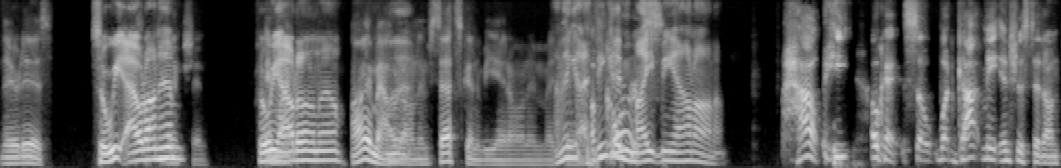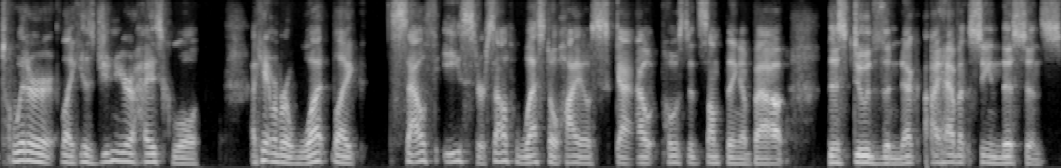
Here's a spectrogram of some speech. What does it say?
There it is. So we out on him. Prediction. So we Am I- out on him now. I'm out Yeah. on him. Seth's gonna be in on him. I, I think I Of think I might be out on him. how he okay so what got me interested on twitter like his junior year of high school i can't remember what like southeast or southwest ohio scout posted something about this dude's the neck i haven't seen this since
